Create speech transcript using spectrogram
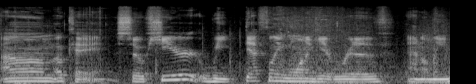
Um, okay, so here we definitely want to get rid of Aniline.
